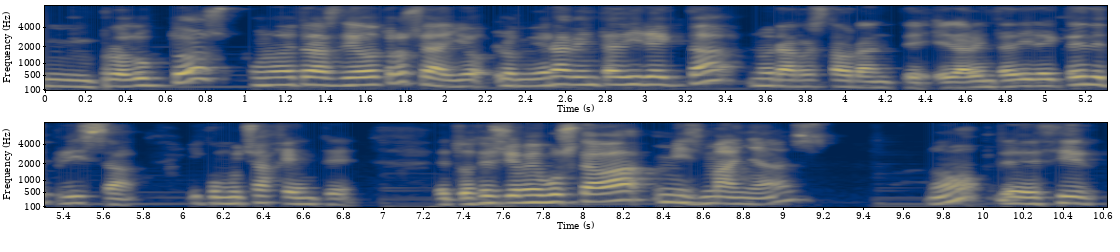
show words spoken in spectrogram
mm, productos uno detrás de otro. O sea, yo lo mío era venta directa, no era restaurante, era venta directa y deprisa y con mucha gente. Entonces yo me buscaba mis mañas, ¿no? De decir,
